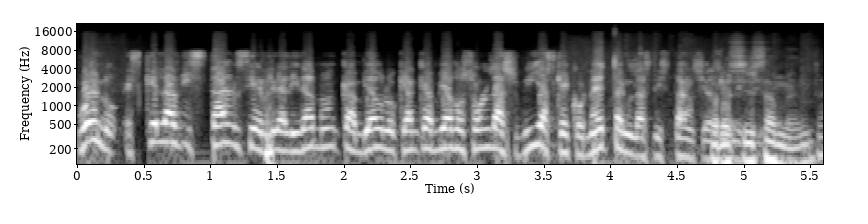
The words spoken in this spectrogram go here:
Bueno, es que la distancia en realidad no han cambiado, lo que han cambiado son las vías que conectan las distancias. Precisamente.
